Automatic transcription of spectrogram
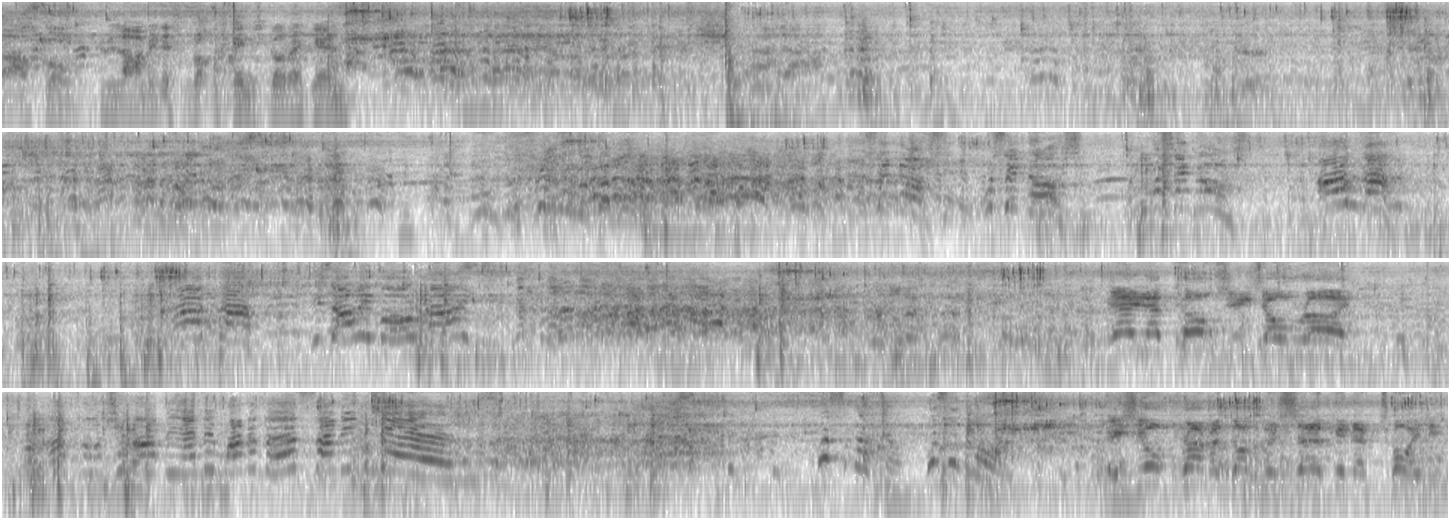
Oh, God, blimey, this rotten thing's gone again. What's that noise? What's that noise? Arthur! Arthur! Is Olive all right? Yeah, of course he's all right. I thought she might be having one of her funny turns. What's the matter? What's it noise? It's your brother gone berserk in the toilet.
